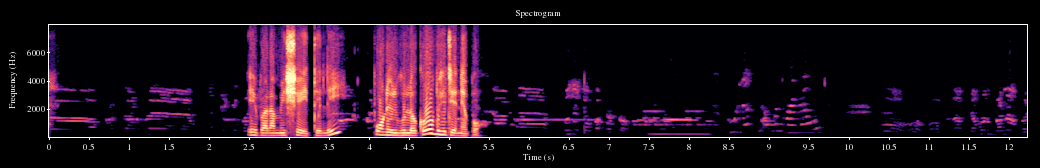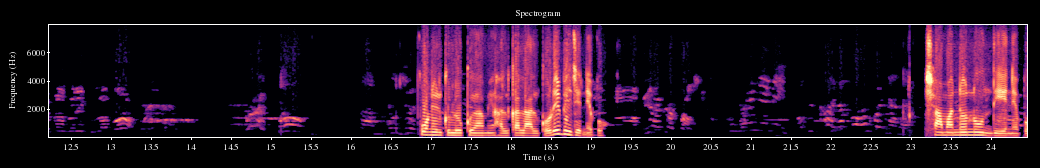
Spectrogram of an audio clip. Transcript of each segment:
এবার আমি সেই তেলেই পনিরগুলোকেও ভেজে নেব। পনিরগুলোকে আমি হালকা লাল করে ভেজে নেব। সামান্য নুন দিয়ে নেব।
